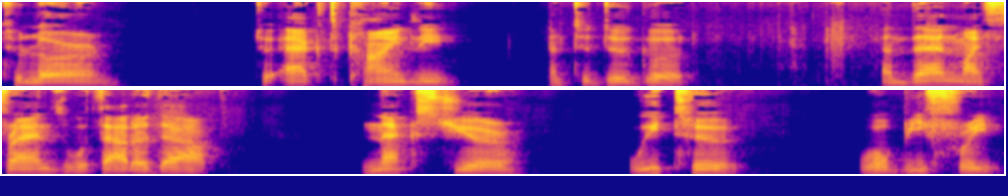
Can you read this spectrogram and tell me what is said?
to learn, to act kindly, and to do good. And then, my friends, without a doubt, next year we too will be free,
